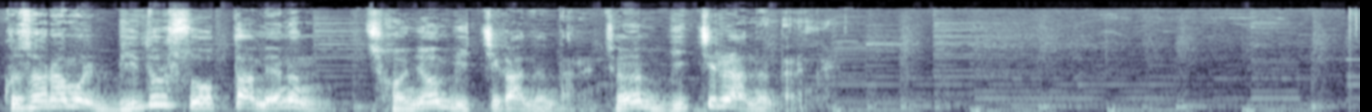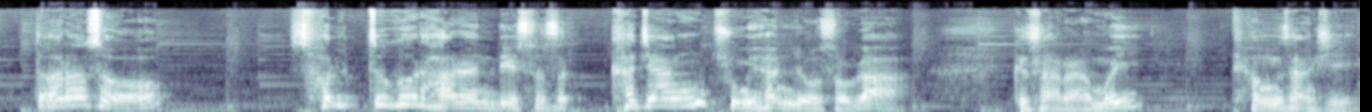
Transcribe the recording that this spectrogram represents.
그 사람을 믿을 수 없다면 전혀 믿지가 않는다는, 저는 믿지를 않는다는 거예요. 따라서 설득을 하는 데 있어서 가장 중요한 요소가 그 사람의 평상시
